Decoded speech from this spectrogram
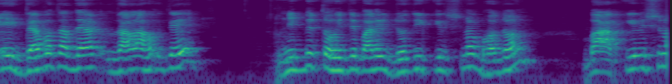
এই দেবতাদের জ্বালা হইতে নিবৃত্ত হইতে পারি যদি কৃষ্ণ ভজন বা কৃষ্ণ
